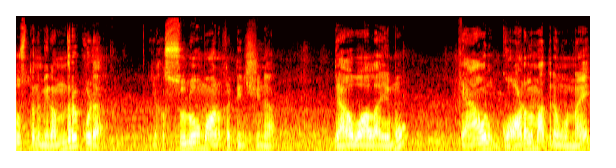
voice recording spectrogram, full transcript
చూస్తున్న మీరందరూ కూడా ఈ యొక్క సులోమాను కట్టించిన దేవాలయము కేవలం గోడలు మాత్రమే ఉన్నాయి.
